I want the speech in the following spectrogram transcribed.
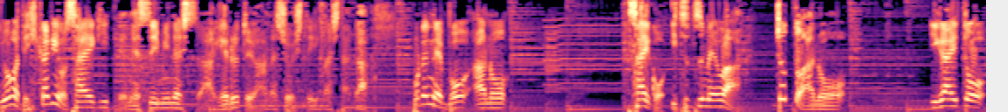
今まで光を遮ってね、睡眠の質を上げるという話をしていましたが、これね、ぼ、あの、最後、5つ目は、ちょっとあの、意外と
